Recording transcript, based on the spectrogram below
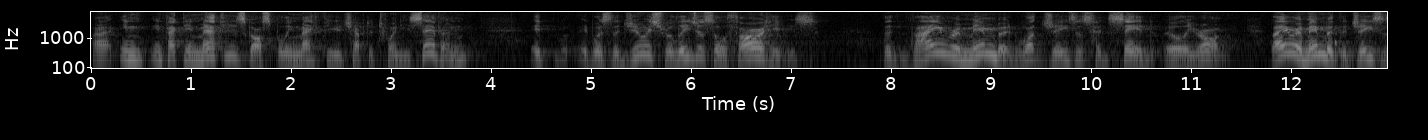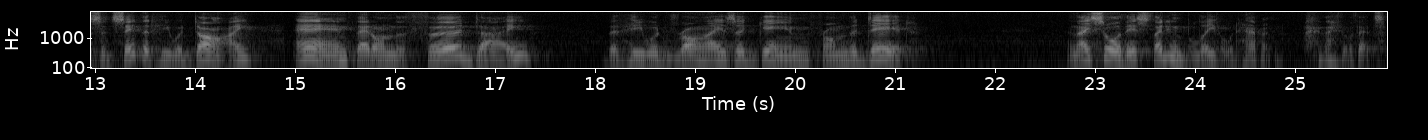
Uh, in, in fact, in Matthew's Gospel, in Matthew chapter 27, it, it was the Jewish religious authorities that they remembered what Jesus had said earlier on. They remembered that Jesus had said that he would die and that on the third day that he would rise again from the dead. And they saw this, they didn't believe it would happen. they thought that's,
